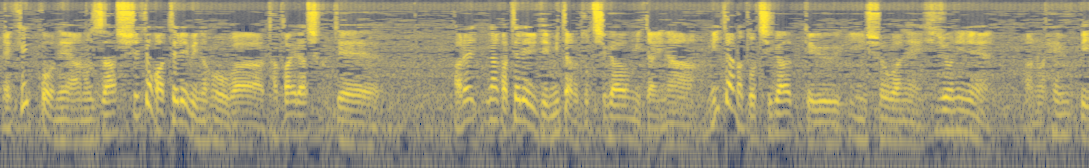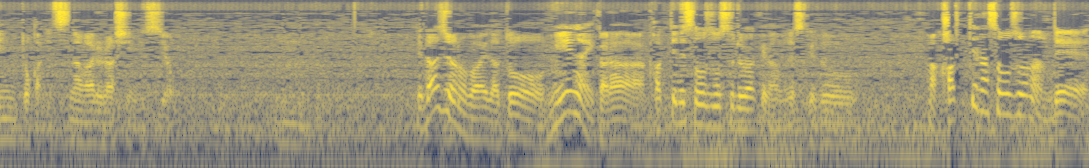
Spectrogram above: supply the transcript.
え結構ねあの雑誌とかテレビの方が高いらしくてあれなんかテレビで見たのと違うみたいな。見たのと違うっていう印象がね非常にねあの返品とかにつながるらしいんですよ、うん、でラジオの場合だと見えないから勝手に想像するわけなんですけどまあ、勝手な想像なんで、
